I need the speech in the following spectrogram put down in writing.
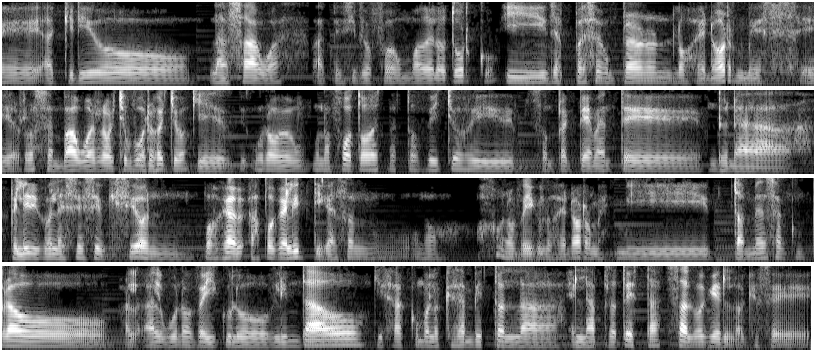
eh, adquirido las aguas. Al principio fue un modelo turco y después se compraron los enormes eh, Rosenbauer 8x8 que uno ve una foto de estos bichos y son prácticamente de una película de ciencia ficción apocalíptica. Son unos, unos vehículos enormes. Y también se han comprado algunos vehículos blindados, quizás como los que se han visto en la la, en las protestas, salvo que lo que se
